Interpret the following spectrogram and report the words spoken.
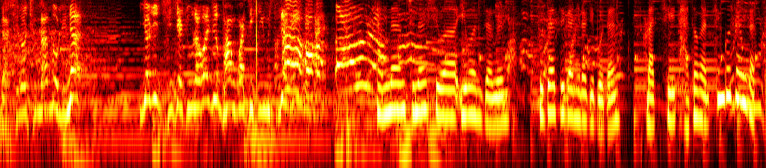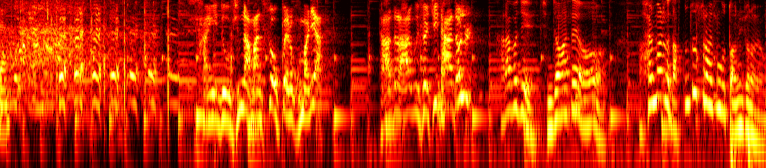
이 자식 너 지금 나 놀리냐? 이 아주 진짜 죽으라고 지금 끼고 있어 장남 준하 씨와 이 원장은 부자지간이라기보단 마치 다정한 친구 사이 같다. 상의도 없이 나만 쏙 빼놓고 말이야 다들 알고 있었지 다들 할아버지 진정하세요. 할머니가 나쁜 뜻을 하신 것도 아니잖아요.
